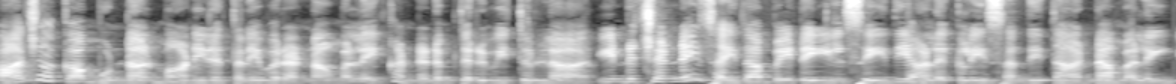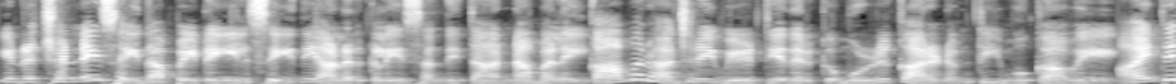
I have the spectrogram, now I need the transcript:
பாஜக முன்னாள் மாநில தலைவர் அண்ணாமலை கண்டனம் தெரிவித்துள்ளார். இன்று சென்னை சைதாப்பேட்டையில் செய்தியாளர்களை சந்தித்த அண்ணாமலை இன்று சென்னை சைதாப்பேட்டையில் செய்தியாளர்களை சந்தித்த அண்ணாமலை காமராஜரை வீழ்த்தியதற்கு முழு காரணம் திமுகவே ஆயிரத்தி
